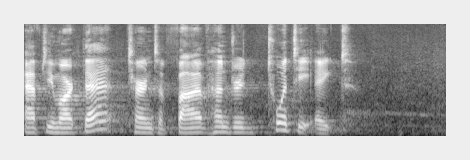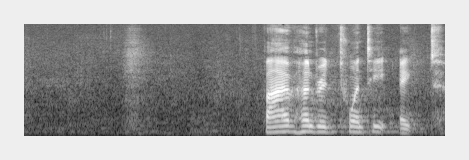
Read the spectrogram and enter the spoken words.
After you mark that, turn to 528. 528.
